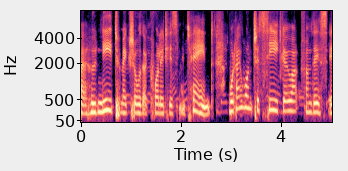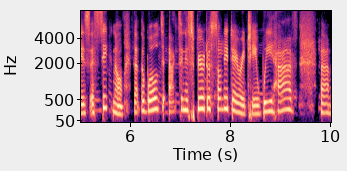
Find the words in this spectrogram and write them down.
uh, who need to make sure that quality is maintained. What I want to see go out from this is a signal that the world acts in a spirit of solidarity. We have um,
